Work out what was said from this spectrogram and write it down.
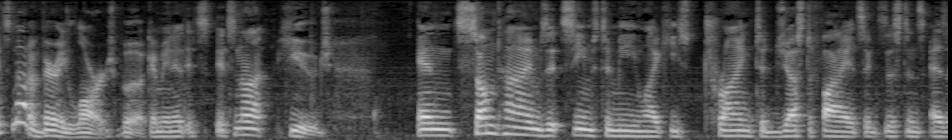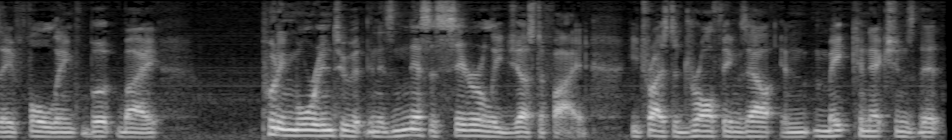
it's not a very large book. I mean, it's it's not huge, and sometimes it seems to me like he's trying to justify its existence as a full length book by putting more into it than is necessarily justified. He tries to draw things out and make connections that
